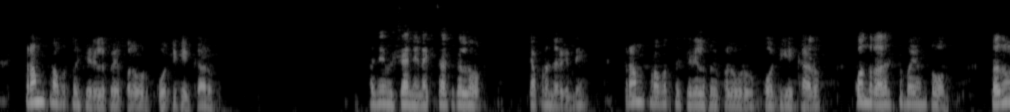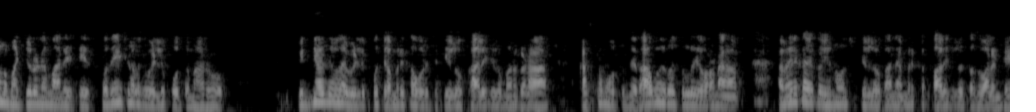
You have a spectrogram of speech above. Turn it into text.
ట్రంప్ ప్రభుత్వ చర్యలపై పలువురు కోర్టుకి ఎక్కారు. అదే విషయాన్ని నెక్స్ట్ ఆర్టికల్లో చెప్పడం జరిగింది. ట్రంప్ ప్రభుత్వ చర్యలపై పలువురు కోర్టుకి ఎక్కారు. కొందరు అరెస్టు భయంతో చదువుల మధ్యలోనే మానేసి స్వదేశాలకు వెళ్ళిపోతున్నారు. విద్యార్థుల్లో వెళ్ళిపోతే అమెరికా వర్సిటీలు కాలేజీలు మనకడ కష్టమవుతుంది. రాబోయే రోజుల్లో ఎవరైనా అమెరికా యొక్క యూనివర్సిటీల్లో కానీ అమెరికా కాలేజీలో చదవాలంటే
